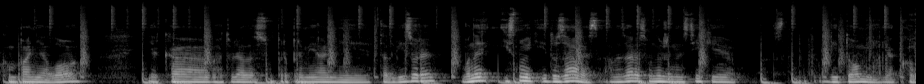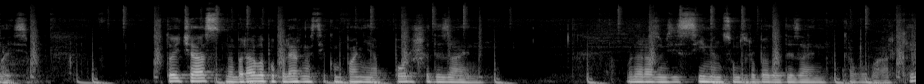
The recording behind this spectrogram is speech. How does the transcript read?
компанія Lo, яка виготовляла суперпреміальні телевізори. Вони існують і до зараз, але зараз вони вже настільки відомі, як колись. Той час набирала популярності компанія Porsche Design. Вони разом зі Siemens зробили дизайн кавоварки.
